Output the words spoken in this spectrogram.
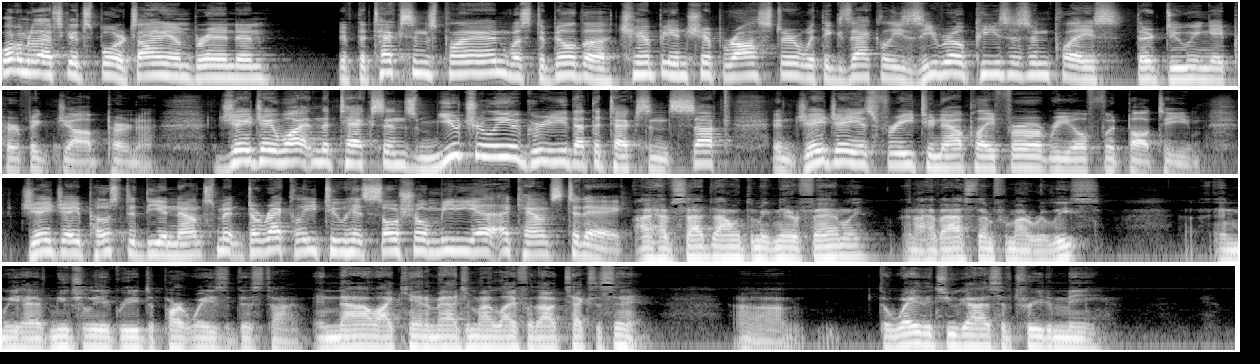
Welcome to That's Good Sports. I am Brandon. If the Texans' plan was to build a championship roster with exactly zero pieces in place, they're doing a perfect job, Perna. JJ Watt and the Texans mutually agree that the Texans suck, and JJ is free to now play for a real football team. JJ posted the announcement directly to his social media accounts today. I have sat down with the McNair family and I have asked them for my release and we have mutually agreed to part ways at this time. And now I can't imagine my life without Texas in it. Um, the way that you guys have treated me,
